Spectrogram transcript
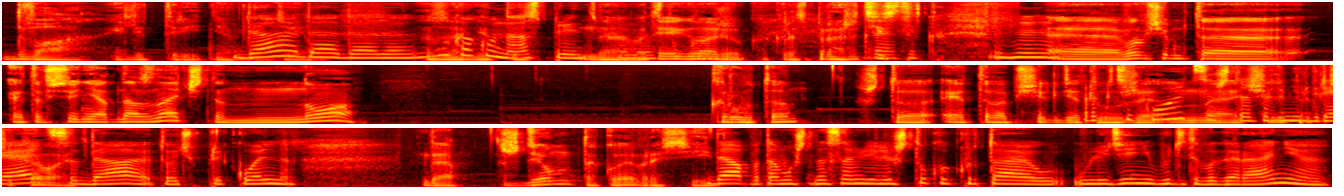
два или три дня в Да, неделю. да, да, да. Ну, как у нас, в принципе. Да, вот я и говорю же как раз про артистов. Э, В общем-то, это все неоднозначно, но круто, что это вообще где-то уже Практикуется, что это начали внедряется, практиковать. да, это очень прикольно. Да, ждем такое в России. Да, потому что на самом деле штука крутая. У людей не будет выгорания,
